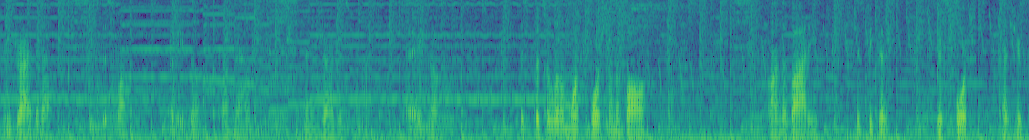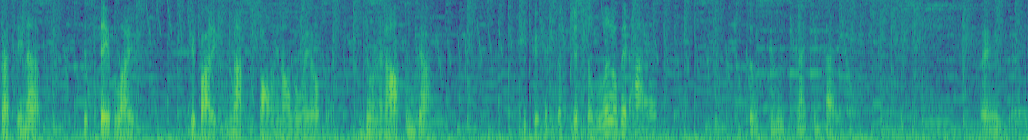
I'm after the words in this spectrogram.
And drive it up. Just this one. There you go. Come down. And then drive this one up. There you go. This puts a little more force on the ball or on the body just because you're forced as you're pressing up to stabilize your body from not falling all the way over. You're doing an awesome job. Keep your hips up just a little bit higher. Keep those glutes nice and tight. Very good.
